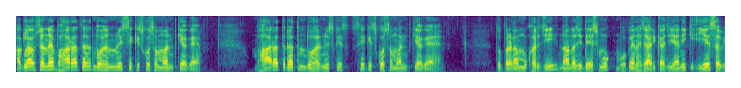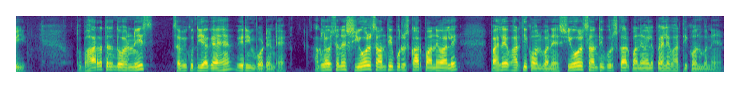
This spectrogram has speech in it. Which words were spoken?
अगला क्वेश्चन है, भारत रत्न दो हज़ार उन्नीस से किसको सम्मानित किया गया है? भारत रत्न दो हज़ार उन्नीस से किसको सम्मानित किया गया है? तो प्रणब मुखर्जी, नानाजी देशमुख, भूपेन हजारिका जी, यानी कि ये सभी। तो भारत रत्न दो सभी को दिया गया है वेरी इंपॉर्टेंट है। अगला क्वेश्चन है, सियोल शांति पुरस्कार पाने वाले पहले भारतीय कौन बने? हैं सियोल शांति पुरस्कार पाने वाले पहले भारतीय कौन बने हैं?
